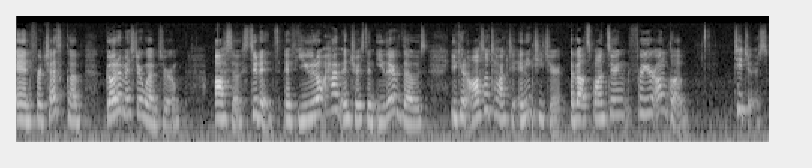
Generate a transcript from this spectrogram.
and for Chess Club, go to Mr. Webb's room. Also, students, if you don't have interest in either of those, you can also talk to any teacher about sponsoring for your own club. Teachers,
